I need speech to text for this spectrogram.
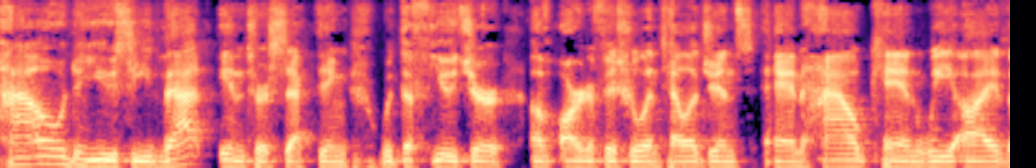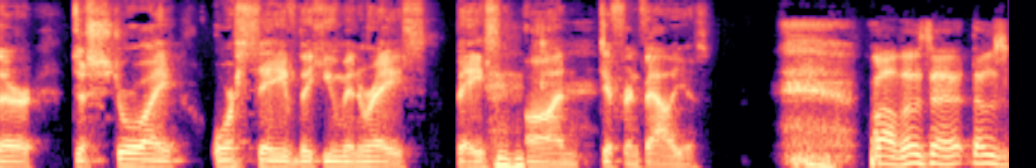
how do you see that intersecting with the future of artificial intelligence? And how can we either destroy or save the human race based on different values? Well, those are those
